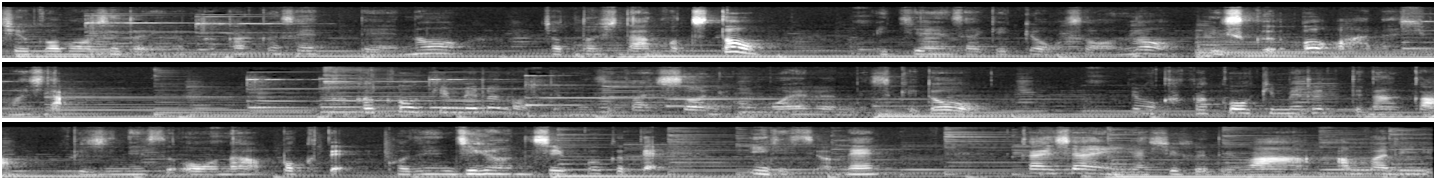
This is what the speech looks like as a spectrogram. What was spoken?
中古本セトリの価格設定のちょっとしたコツと1円下げ競争のリスクをお話ししました。価格を決めるのって難しそうに思えるんですけどでも価格を決めるってなんかビジネスオーナーっぽくて個人事業主っぽくていいですよね。会社員や主婦ではあんまり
